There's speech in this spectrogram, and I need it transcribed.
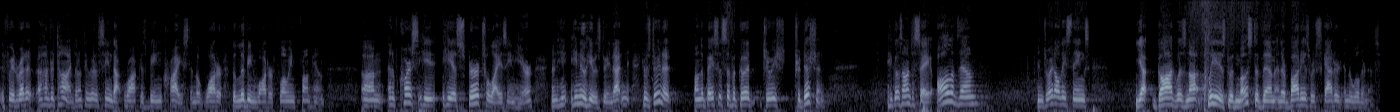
if we had read it a hundred times. I don't think we would have seen that rock as being Christ and the water, the living water flowing from him. Um, and of course, he, he is spiritualizing here, and he, he knew he was doing that, and he was doing it on the basis of a good Jewish tradition he goes on to say, all of them enjoyed all these things, yet God was not pleased with most of them, and their bodies were scattered in the wilderness.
